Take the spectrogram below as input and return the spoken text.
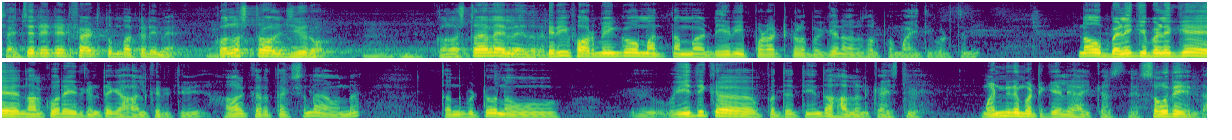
ಸ್ಯಾಚುರೇಟೆಡ್ ಫ್ಯಾಟ್ ತುಂಬ ಕಡಿಮೆ. ಕೊಲೆಸ್ಟ್ರಾಲ್ ಜೀರೋ ಕೊಲೆಸ್ಟ್ರಾಲೇ ಇಲ್ಲ ಇದ್ರೆ ಡೈರಿ ಫಾರ್ಮಿಂಗು ಮತ್ತು ನಮ್ಮ ಡೈರಿ ಪ್ರಾಡಕ್ಟ್ಗಳ ಬಗ್ಗೆ ನಾನು ಸ್ವಲ್ಪ ಮಾಹಿತಿ ಕೊಡ್ತೀನಿ. ನಾವು ಬೆಳಗ್ಗೆ ಬೆಳಗ್ಗೆ ನಾಲ್ಕೂವರೆ ಐದು ಗಂಟೆಗೆ ಹಾಲು ಕರಿತೀವಿ. ಹಾಲು ಕರೆದ ತಕ್ಷಣ ಅವನ್ನ ತಂದುಬಿಟ್ಟು ನಾವು ವೈದಿಕ ಪದ್ಧತಿಯಿಂದ ಹಾಲನ್ನು ಕಾಯಿಸ್ತೀವಿ. ಮಣ್ಣಿನ ಮಟ್ಟಿಗೆಯಲ್ಲಿ ಹಾಯಿ ಕಾಯಿಸ್ತೀವಿ, ಸೌದೆಯಿಂದ.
